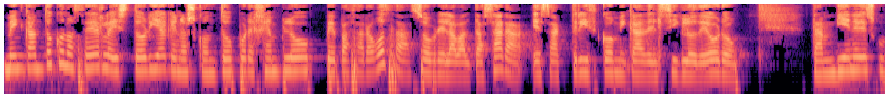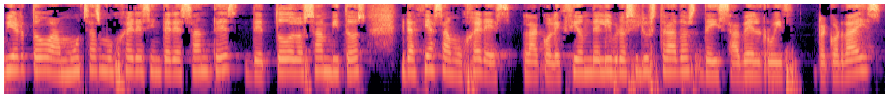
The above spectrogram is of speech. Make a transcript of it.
Me encantó conocer la historia que nos contó, por ejemplo, Pepa Zaragoza sobre la Baltasara, esa actriz cómica del siglo de oro. También he descubierto a muchas mujeres interesantes de todos los ámbitos gracias a Mujeres, la colección de libros ilustrados de Isabel Ruiz. ¿Recordáis?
